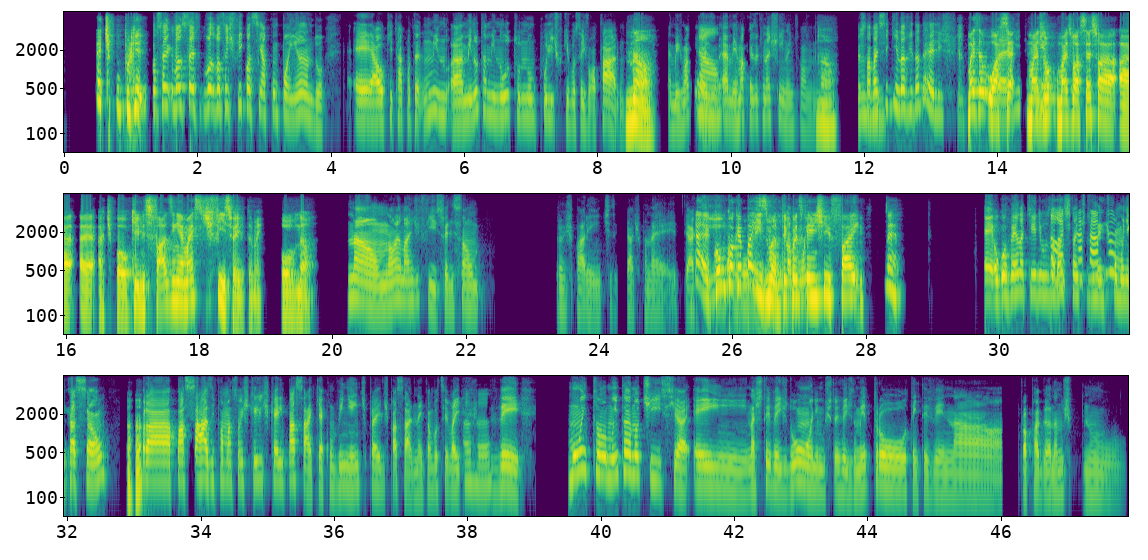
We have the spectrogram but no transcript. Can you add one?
é tipo, porque. Você, você, vo- vocês ficam assim acompanhando é, ao que está acontecendo um minu, a minuto a minuto no político que vocês votaram? Não, É a mesma coisa. Não. É a mesma coisa que na China, então. não. O pessoal vai Uhum. seguindo a vida deles. Mas o, ace... Segue mas, e- o, mas o acesso a, a, a- a, tipo, ao que eles fazem é mais difícil aí também. Ou não? Não, não é mais difícil. Eles são transparentes, entre aspas, né? É, Aqui, como o qualquer país, mano. Tem usa coisas que a muito- gente faz. É. É, o governo aqui ele usa que bastante dos meios de comunicação Aham. para passar as informações que eles querem passar, que é conveniente para eles passarem, né? Então você vai Aham. ver muito, muita notícia em, nas TVs do ônibus, TVs do metrô, tem TV na propaganda nos- no,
